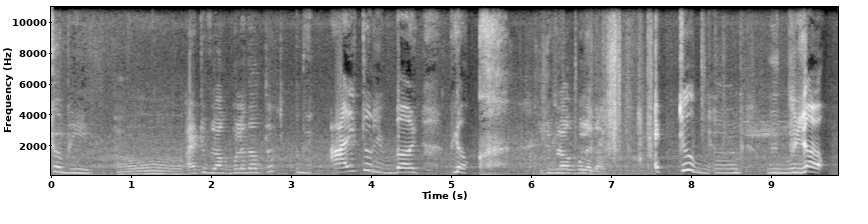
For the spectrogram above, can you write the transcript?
ছবি। ও আর একটু ব্লগ বলে দাও তো। আর একটু ব্লক একটু ব্লগ বলে দাও। একটু ব্লক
